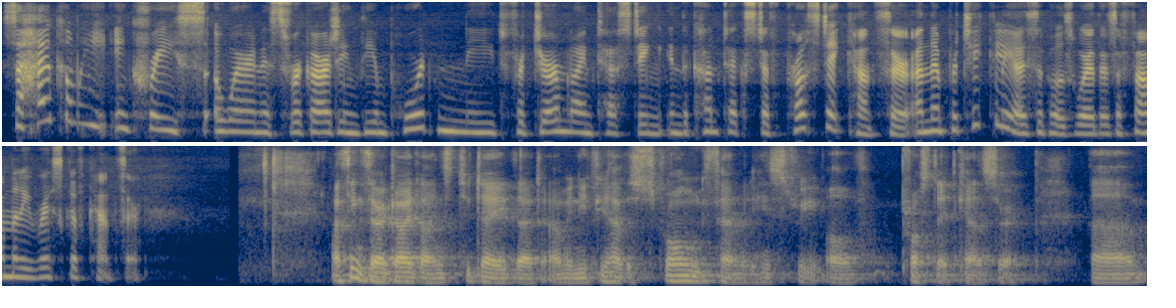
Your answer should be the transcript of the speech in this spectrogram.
So, how can we increase awareness regarding the important need for germline testing in the context of prostate cancer, and then particularly, I suppose, where there's a family risk of cancer? I think there are guidelines today that, I mean, if you have a strong family history of prostate cancer, um,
